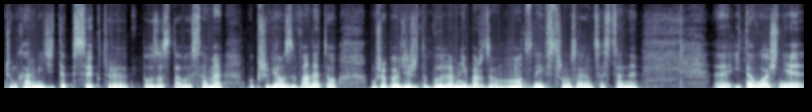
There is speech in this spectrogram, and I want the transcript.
czym karmić i te psy, które pozostały same poprzywiązywane, to muszę powiedzieć, że to były dla mnie bardzo mocne i wstrząsające sceny. E, I ta właśnie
